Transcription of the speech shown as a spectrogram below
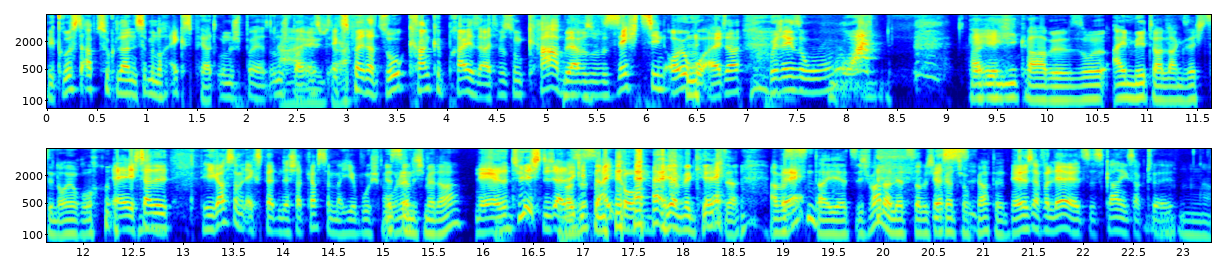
Der größte Abzugladen ist immer noch Expert, ohne Spaß. Ohne Spaß. Expert hat so kranke Preise, Alter. Für so ein Kabel, aber so für 16 Euro, Alter. Wo ich denke so, what? HDMI-Kabel, so ein Meter lang, 16 Euro. ey, ich dachte, hier gab es doch einen Experten in der Stadt, gab es doch mal hier, wo ich wohne. Ist er nicht mehr da? Nee, natürlich nicht, Alter. Was Der ist denn? einkaufen. ja, wer geht da? Aber was ist denn da jetzt? Ich war da letzte, aber ich habe ganz schön geachtet. Nee, ist einfach leer jetzt, ist gar nichts aktuell. Ja.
